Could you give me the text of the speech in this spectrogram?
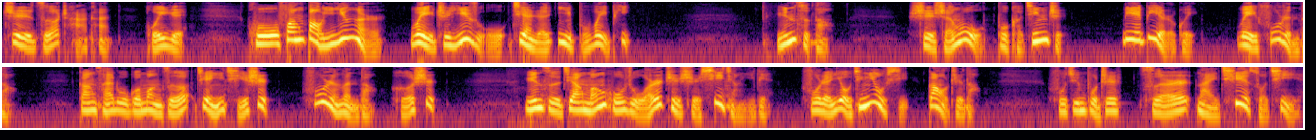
至泽查看，回曰：“虎方抱一婴儿，谓之以辱，见人亦不畏辟。”云子道：“是神物，不可惊之。”列璧而归，谓夫人道：“刚才路过孟泽，见一奇事。”夫人问道：“何事？”云子将猛虎辱儿之事细讲一遍。夫人又惊又喜，告知道：“夫君不知，此儿乃妾所弃也。”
